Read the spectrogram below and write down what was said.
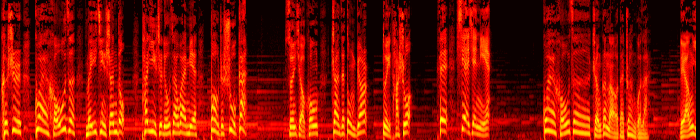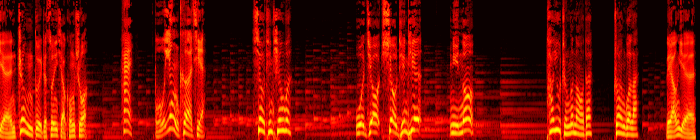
可是怪猴子没进山洞，他一直留在外面抱着树干。孙小空站在洞边对他说：“嘿，谢谢你。”怪猴子整个脑袋转过来，两眼正对着孙小空说：“嗨，不用客气。”笑天天问：“我叫笑天天，你呢？”他又整个脑袋转过来，两眼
